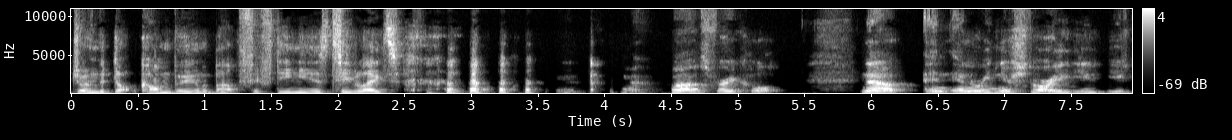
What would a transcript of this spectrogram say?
joined the dot com boom about 15 years too late yeah. well that's very cool now in, in reading your story you you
